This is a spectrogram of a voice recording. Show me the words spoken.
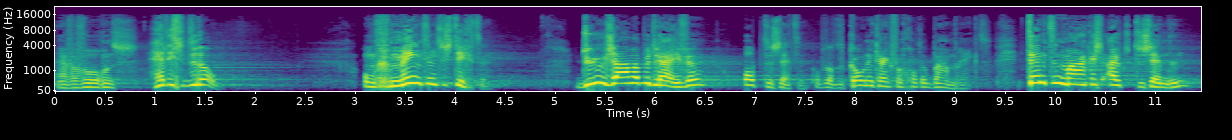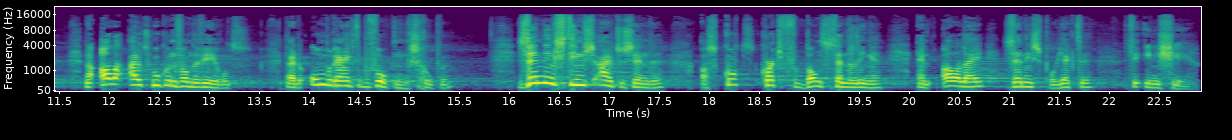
En vervolgens, het is de droom om gemeenten te stichten. Duurzame bedrijven op te zetten. Opdat het koninkrijk van God ook baan breekt. Tentenmakers uit te zenden. naar alle uithoeken van de wereld, naar de onbereikte bevolkingsgroepen, zendingsteams uit te zenden als kort, kort en allerlei zendingsprojecten te initiëren.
